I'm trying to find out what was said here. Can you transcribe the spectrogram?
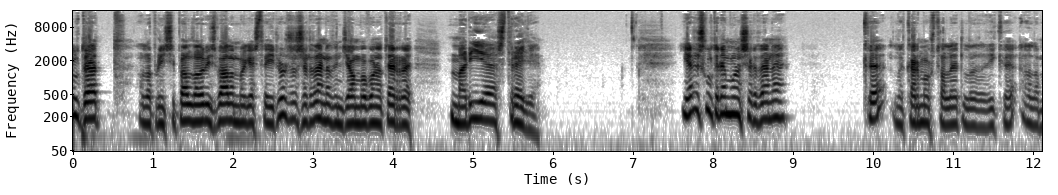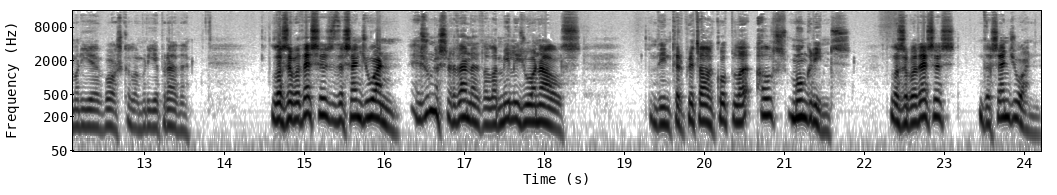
Escoltat a la principal de la Bisbal amb aquesta airosa sardana d'en Jaume Bonaterra, Maria Estrella. I ara escoltarem una sardana que la Carme Hostalet la dedica a la Maria Bosch, a la Maria Prada. Les abadesses de Sant Joan és una sardana de l'Emili Joanals, d'interpretar la copla Els Mongrins, les abadesses de Sant Joan.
